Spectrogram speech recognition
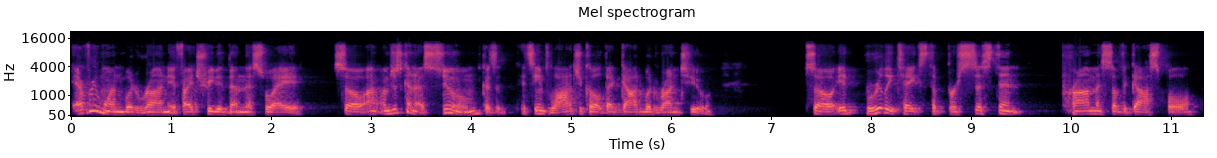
everyone would run if I treated them this way. So I'm just going to assume, because it, it seems logical, that God would run too. So it really takes the persistent promise of the gospel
